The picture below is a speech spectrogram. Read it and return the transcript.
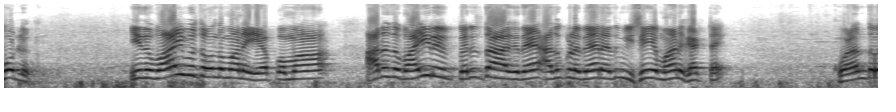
பொண்ணுக்கு. இது வாய்வு சொந்தமான ஏப்பமா? அல்லது வயிறு பெருசாகுதே அதுக்குள்ளே வேறு எதுவும் விஷயமானு கேட்டேன். குழந்தை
